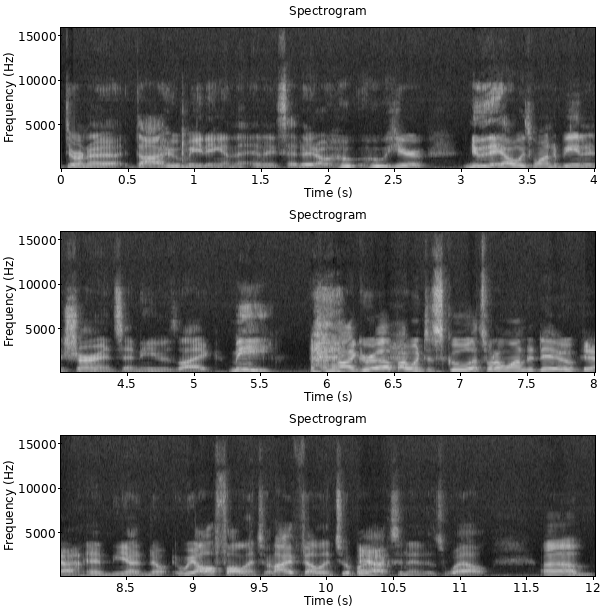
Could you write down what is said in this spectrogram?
during a DAHU meeting, and, and they said, you know, who who here knew they always wanted to be in insurance, and he was like, me. That's how I grew up. I went to school. That's what I wanted to do. Yeah. And you know, no, we all fall into it. I fell into it by yeah. accident as well. Um,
